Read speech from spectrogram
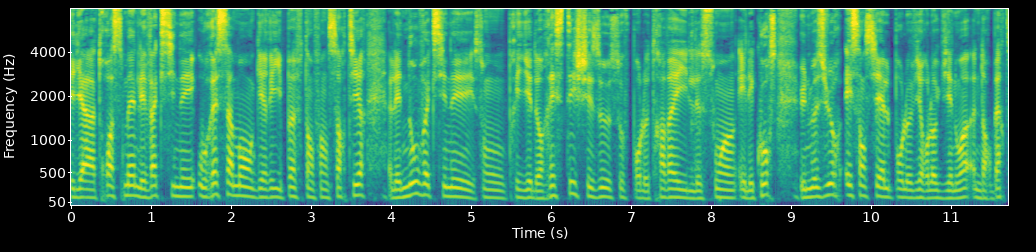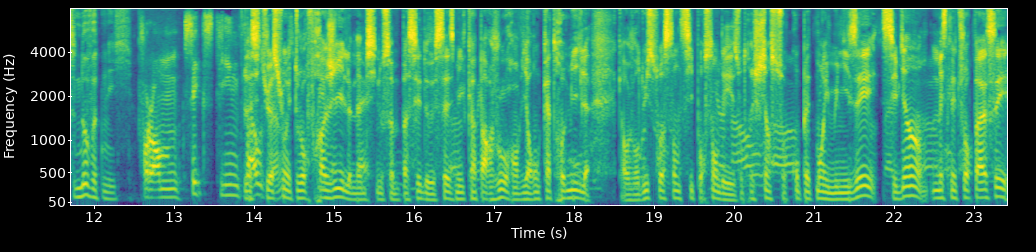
il y a trois semaines, les vaccinés ou récemment guéris peuvent enfin sortir. Les non-vaccinés sont priés de rester chez eux, sauf pour le travail, les soins et les courses. Une mesure essentielle pour le virologue viennois Norbert Novotny. La situation est toujours fragile même si nous sommes passés de 16 000 cas par jour à environ 4 000, car aujourd'hui 66% des Autrichiens sont complètement immunisés. C'est bien, mais ce n'est toujours pas assez.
